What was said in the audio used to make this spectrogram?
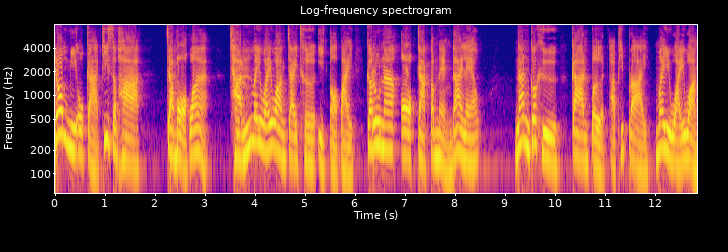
ย่อมมีโอกาสที่สภา จะบอกว่า ฉันไม่ไว้วางใจเธออีกต่อไป กรุณาออกจากตำแหน่งได้แล้ว นั่นก็คือ การเปิดอภิปรายไม่ไว้วาง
